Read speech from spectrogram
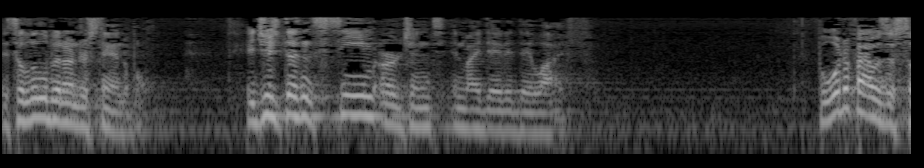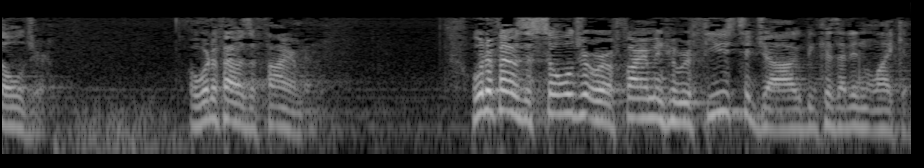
it's a little bit understandable. It just doesn't seem urgent in my day to day life. But what if I was a soldier? Or what if I was a fireman? What if I was a soldier or a fireman who refused to jog because I didn't like it?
